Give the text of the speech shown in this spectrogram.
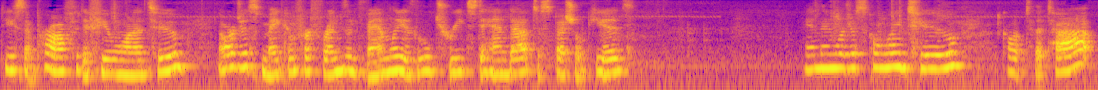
decent profit if you wanted to. Or just make them for friends and family as little treats to hand out to special kids. And then we're just going to go up to the top,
